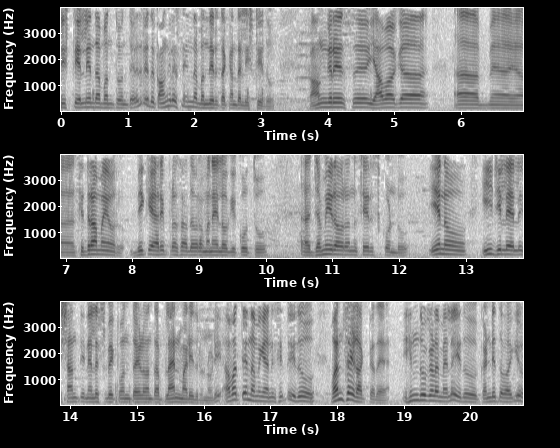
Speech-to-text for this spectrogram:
ಲಿಸ್ಟ್ ಎಲ್ಲಿಂದ ಬಂತು ಅಂತ ಹೇಳಿದ್ರೆ ಇದು ಕಾಂಗ್ರೆಸ್ನಿಂದ ಬಂದಿರತಕ್ಕಂಥ ಲಿಸ್ಟ್ ಇದು. ಕಾಂಗ್ರೆಸ್ ಯಾವಾಗ ಸಿದ್ದರಾಮಯ್ಯ ಅವರು, ಬಿ ಕೆ ಹರಿಪ್ರಸಾದ್ ಅವರ ಮನೆಯಲ್ಲಿ ಹೋಗಿ ಕೂತು ಜಮೀರ್ ಅವರನ್ನು ಸೇರಿಸಿಕೊಂಡು ಏನು ಈ ಜಿಲ್ಲೆಯಲ್ಲಿ ಶಾಂತಿ ನೆಲೆಸಬೇಕು ಅಂತ ಹೇಳುವಂಥ ಪ್ಲ್ಯಾನ್ ಮಾಡಿದ್ರು ನೋಡಿ. ಅವತ್ತೇ ನಮಗೆ ಅನಿಸಿತು ಇದು ಒನ್ ಸೈಡ್ ಆಗ್ತದೆ. ಹಿಂದೂಗಳ ಮೇಲೆ ಇದು ಖಂಡಿತವಾಗಿಯೂ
